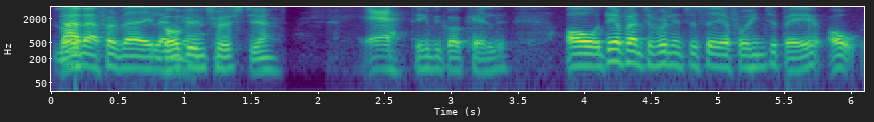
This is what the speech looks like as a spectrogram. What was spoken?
Love, der har i hvert fald været et eller andet. Love interest, ja. Ja, det kan vi godt kalde det. Og derfor er han selvfølgelig interesseret i at få hende tilbage, og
